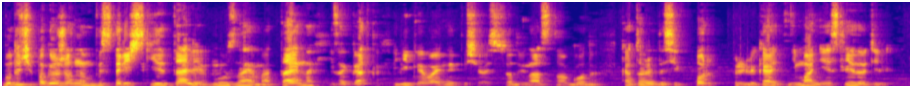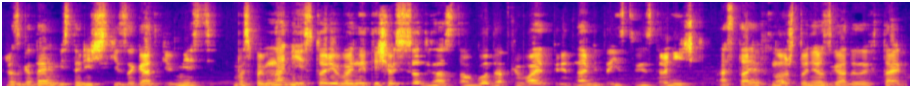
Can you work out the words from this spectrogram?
Будучи погруженным в исторические детали, мы узнаем о тайнах и загадках Великой войны 1812 года, которые до сих пор привлекают внимание исследователей разгадаем исторические загадки вместе. Воспоминания истории войны 1812 года открывают перед нами таинственные странички, оставив множество неразгаданных тайн.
